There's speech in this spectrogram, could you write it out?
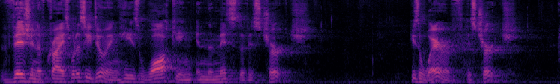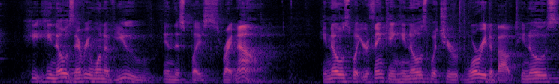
vision of Christ, what is he doing? He's walking in the midst of his church. He's aware of his church. He, he knows every one of you in this place right now. He knows what you're thinking. He knows what you're worried about. He knows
